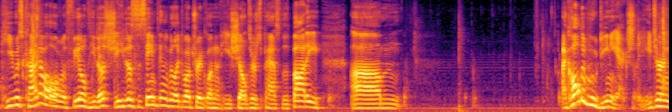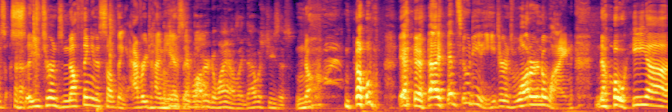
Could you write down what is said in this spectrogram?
He was kind of all over the field. He does he does the same thing that we liked about Drake London. He shelters the pass with his body. Um, I called him Houdini. Actually, he turns he turns nothing into something every time he has that ball. water into wine. I was like, that was Jesus. No, no, yeah, it's Houdini. He turns water into wine. No, he. uh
